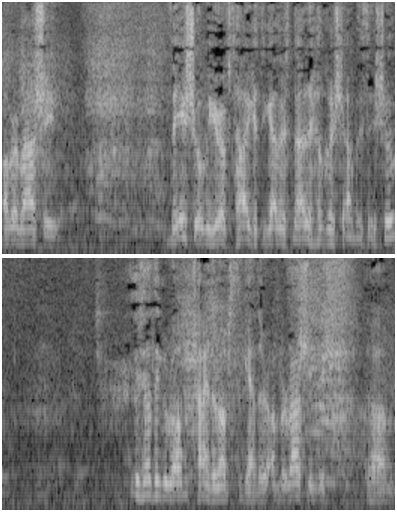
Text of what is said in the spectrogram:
Amr Rashi, the issue over here of tying it together is not a Hilchah Shabbos issue. There's nothing wrong with tying the ropes together. Um.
